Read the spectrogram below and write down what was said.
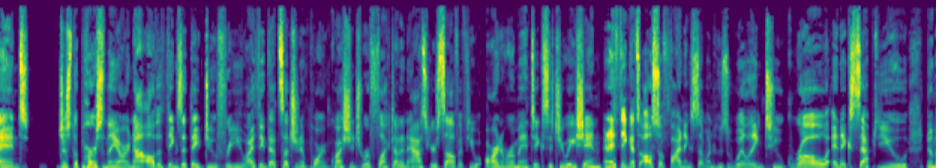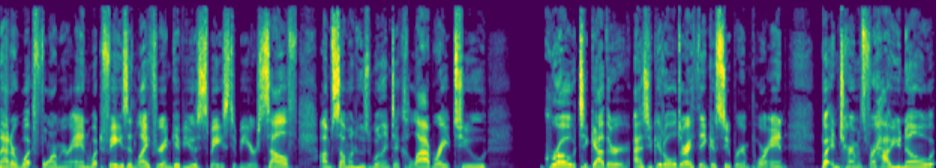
and just the person they are, not all the things that they do for you. I think that's such an important question to reflect on and ask yourself if you are in a romantic situation. And I think it's also finding someone who's willing to grow and accept you no matter what form you're in, what phase in life you're in, give you the space to be yourself. Um, someone who's willing to collaborate to grow together as you get older, I think is super important. But in terms for how you know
